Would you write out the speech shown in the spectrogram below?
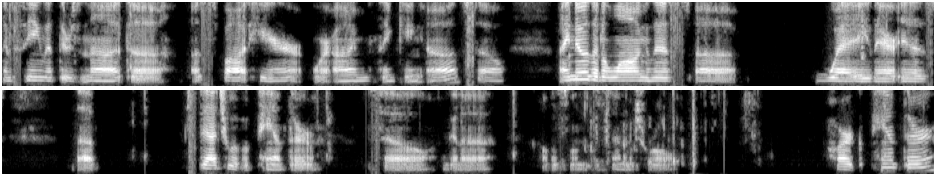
I'm seeing that there's not a, a spot here where I'm thinking of, so I know that along this uh, way there is a statue of a panther. So I'm gonna call this one Central Park Panther.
